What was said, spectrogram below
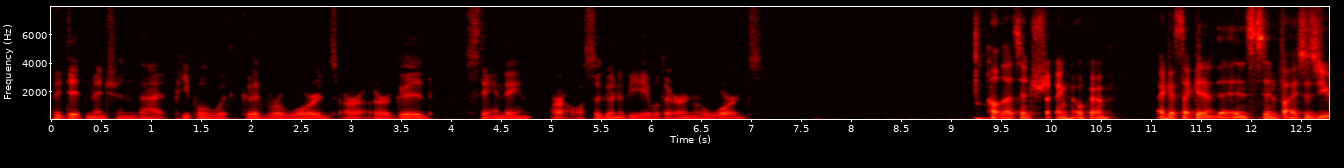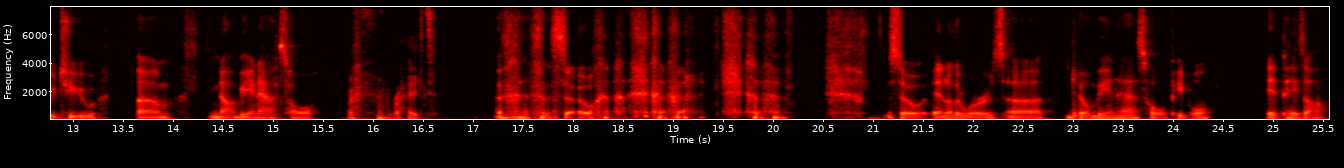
they did mention that people with good rewards or, or good standing are also going to be able to earn rewards Oh, that's interesting. Okay. I guess that, yeah. that incentivizes you to um, not be an asshole. right. so, so in other words, uh, don't be an asshole, people. It pays off.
